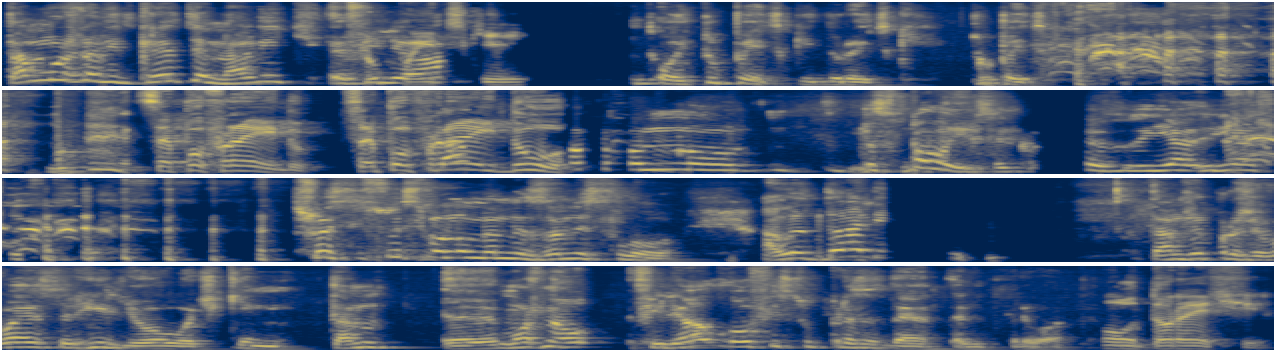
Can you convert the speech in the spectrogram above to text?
Там можна відкрити навіть філіал. Тупицький. Ой, Тупицький, Дурецький. Тупицький. Це по Фрейду. Це по Фрейду. Ну, спалився. Я, я... щось, щось воно мене занесло. Але далі там же проживає Сергій Льовочкін. Там е, можна філіал Офісу президента відкривати. О, до речі.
